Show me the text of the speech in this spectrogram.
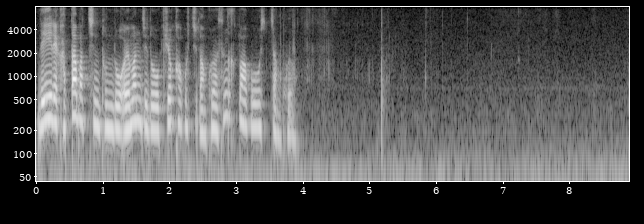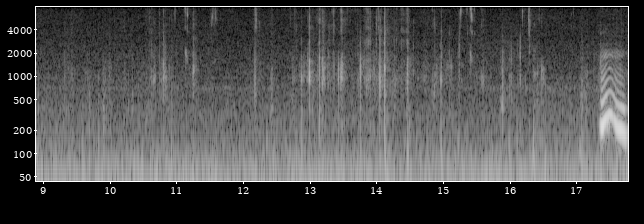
네일에 갖다 바친 돈도 얼마인지도 기억하고 싶지도 않고요. 생각도 하고 싶지 않고요. 음.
